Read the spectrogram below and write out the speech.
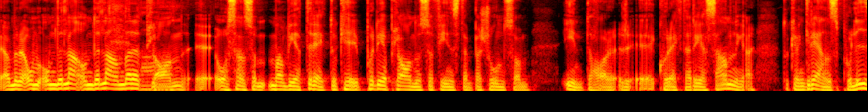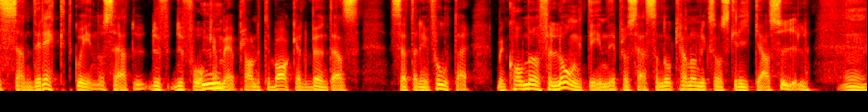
jag menar, om, om, det, om det landar ett plan eh, och sen så man vet direkt, okej okay, på det planet så finns det en person som inte har eh, korrekta reshandlingar. Då kan gränspolisen direkt gå in och säga att du, du, du får åka mm. med planet tillbaka, du behöver inte ens sätta din fot där. Men kommer de för långt in i processen då kan de liksom skrika asyl. Mm.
